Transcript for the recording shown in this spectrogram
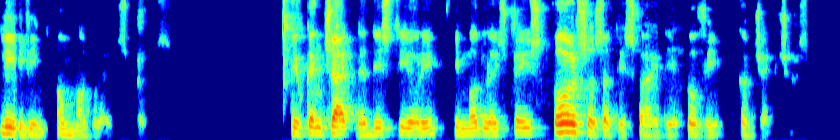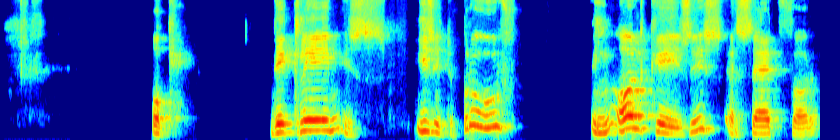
living on moduli space. You can check that this theory in moduli space also satisfies the OV conjectures. Okay, the claim is easy to prove. In all cases, except for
